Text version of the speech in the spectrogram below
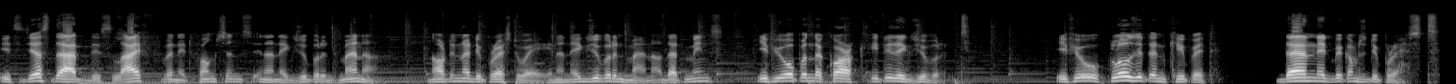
It's just that this life, when it functions in an exuberant manner, not in a depressed way, in an exuberant manner, that means if you open the cork, it is exuberant. If you close it and keep it, then it becomes depressed.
